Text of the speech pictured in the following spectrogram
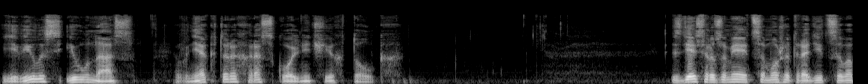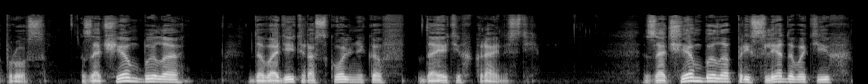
явилось и у нас, в некоторых раскольничьих толках. Здесь, разумеется, может родиться вопрос, зачем было доводить раскольников до этих крайностей? Зачем было преследовать их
